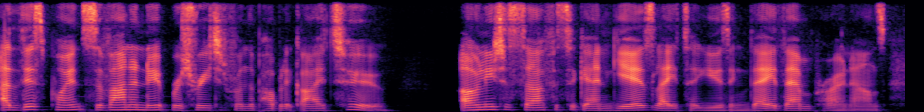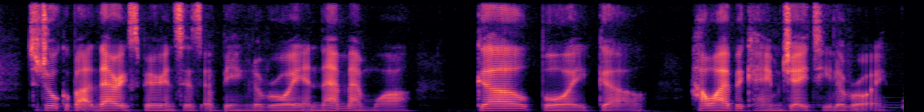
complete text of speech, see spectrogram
At this point, Savannah Knoop retreated from the public eye too, only to surface again years later using they them pronouns to talk about their experiences of being Leroy in their memoir, Girl, Boy, Girl How I Became JT Leroy.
